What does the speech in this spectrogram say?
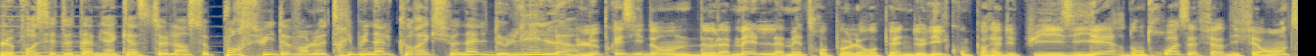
Le procès de Damien Castelin se poursuit devant le tribunal correctionnel de Lille. Le président de la MEL, la métropole européenne de Lille, comparaît depuis hier dans trois affaires différentes.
